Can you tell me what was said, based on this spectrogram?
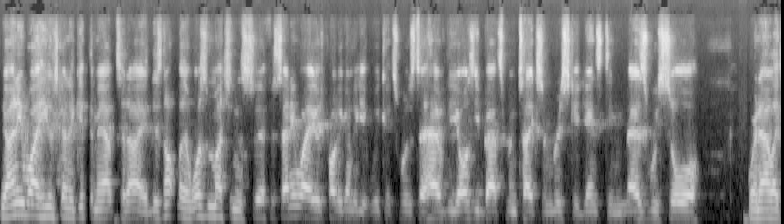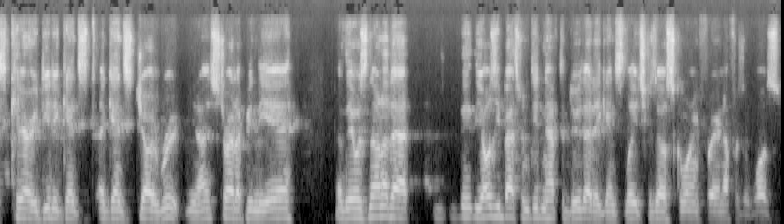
the only way he was going to get them out today, there's not there wasn't much in the surface. Any way he was probably going to get wickets was to have the Aussie batsman take some risk against him, as we saw when Alex Carey did against against Joe Root. You know, straight up in the air. There was none of that. The, the Aussie batsman didn't have to do that against Leach because they were scoring fair enough as it was.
